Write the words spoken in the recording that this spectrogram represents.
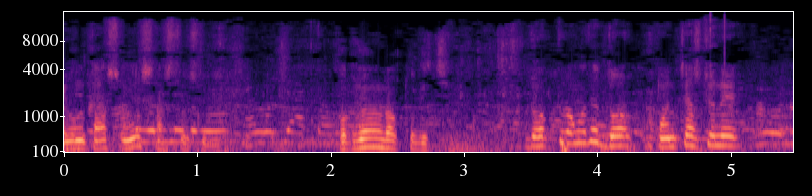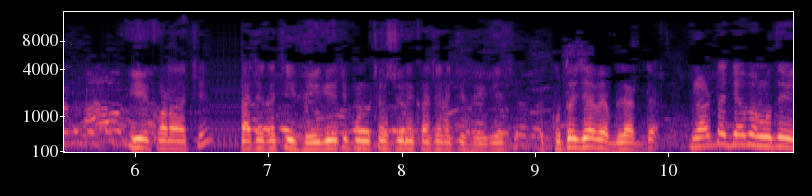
এবং তার সঙ্গে স্বাস্থ্য শিবির। কতজন রক্ত দিচ্ছে? ডক্টর আমাদের পঞ্চাশ জনের ইয়ে করা আছে কাছাকাছি হয়ে গেছে পঞ্চাশ জনের কাছাকাছি হয়ে গেছে কোথায় যাবে ব্লাডটা? ব্লাডটা যাবে আমাদের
